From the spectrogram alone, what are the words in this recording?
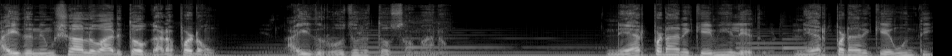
ఐదు నిమిషాలు వారితో గడపడం ఐదు రోజులతో సమానం. నేర్పడానికేమీ లేదు. నేర్పడానికేముంది?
